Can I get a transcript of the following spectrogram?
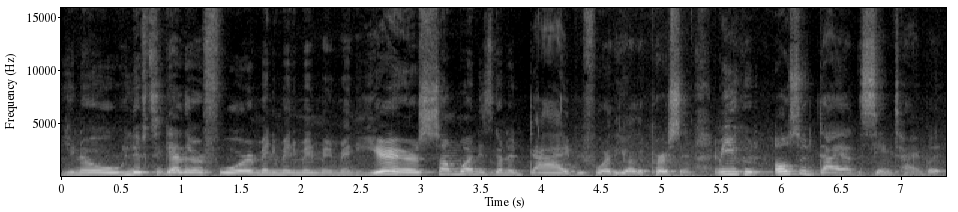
you know live together for many many many many many years someone is going to die before the other person. I mean you could also die at the same time but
